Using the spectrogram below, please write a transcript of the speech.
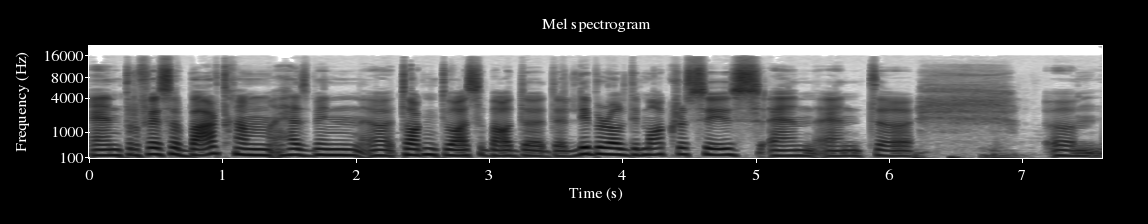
And Professor Bartham has been uh, talking to us about the, the liberal democracies and and uh, um,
